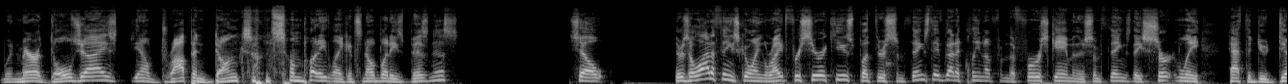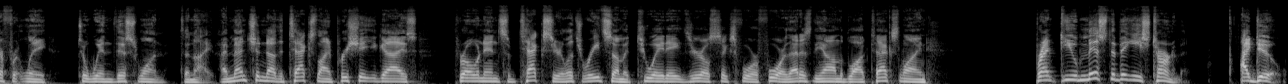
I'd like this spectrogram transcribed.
when Marek Dolezaj, you know, dropping dunks on somebody like it's nobody's business. So there's a lot of things going right for Syracuse, but there's some things they've got to clean up from the first game, and there's some things they certainly have to do differently to win this one tonight. I mentioned uh, the text line. Appreciate you guys throwing in some texts here. Let's read some at 288-0644. That is the on the block text line. Brent, do you miss the Big East tournament? I do.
